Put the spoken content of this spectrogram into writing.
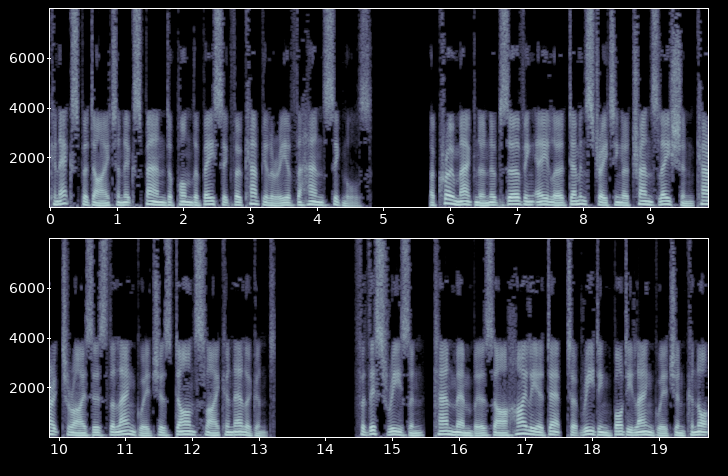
can expedite and expand upon the basic vocabulary of the hand signals. A Cro-Magnon observing Ayla demonstrating a translation characterizes the language as dance-like and elegant. For this reason, clan members are highly adept at reading body language and cannot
